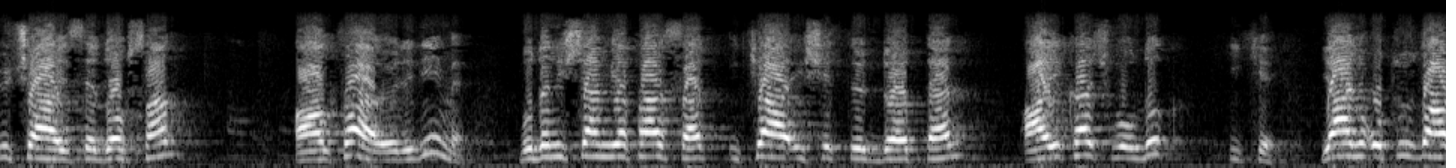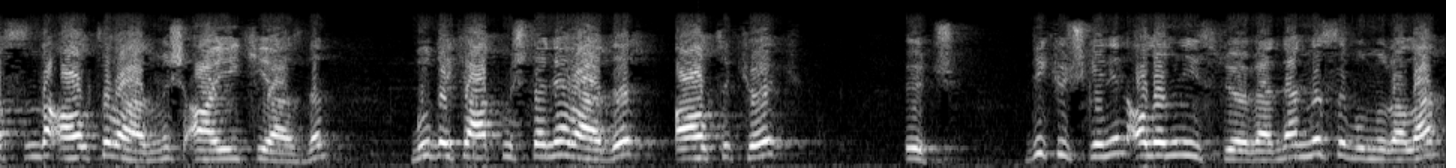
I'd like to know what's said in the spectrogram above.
3A ise 90 6A öyle değil mi? Buradan işlem yaparsak 2A eşittir 4'ten A'yı kaç bulduk? 2. Yani 30'da aslında 6 varmış. A'yı 2 yazdın. Buradaki 60'ta ne vardır? 6 kök 3. Dik üçgenin alanını istiyor benden. Nasıl bulunur alan?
